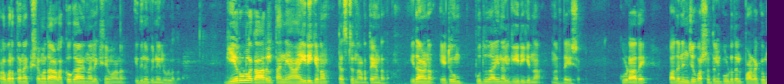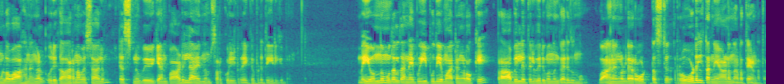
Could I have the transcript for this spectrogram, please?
പ്രവർത്തനക്ഷമത അളക്കുക എന്ന ലക്ഷ്യമാണ് ഇതിന് പിന്നിലുള്ളത്. ഗിയറുള്ള കാറിൽ തന്നെ ആയിരിക്കണം ടെസ്റ്റ് നടത്തേണ്ടത്. ഇതാണ് ഏറ്റവും പുതുതായി നൽകിയിരിക്കുന്ന നിർദ്ദേശം. കൂടാതെ പതിനഞ്ച് വർഷത്തിൽ കൂടുതൽ പഴക്കമുള്ള വാഹനങ്ങൾ ഒരു കാരണവശാലും ടെസ്റ്റിന് ഉപയോഗിക്കാൻ പാടില്ല എന്നും സർക്കുലർ രേഖപ്പെടുത്തിയിരിക്കുന്നു. മെയ് ഒന്ന് മുതൽ തന്നെ ഈ പുതിയ മാറ്റങ്ങളൊക്കെ പ്രാബല്യത്തിൽ വരുമെന്നും കരുതുന്നു. വാഹനങ്ങളുടെ റോഡ് ടെസ്റ്റ് റോഡിൽ തന്നെയാണ് നടത്തേണ്ടത്.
